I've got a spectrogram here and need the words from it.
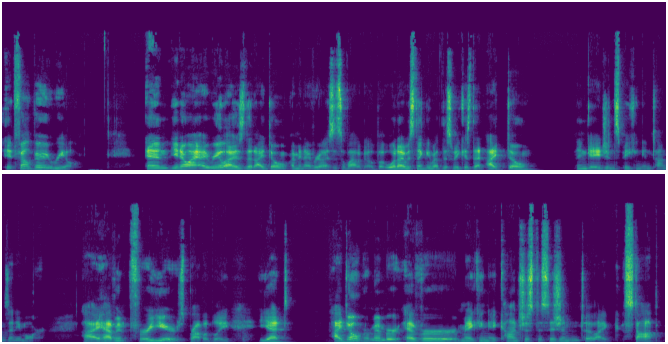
it felt very real. And you know, I, I realized that I don't. I mean, I realized this a while ago, but what I was thinking about this week is that I don't engage in speaking in tongues anymore. I haven't for years, probably. Yet, I don't remember ever making a conscious decision to like stop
